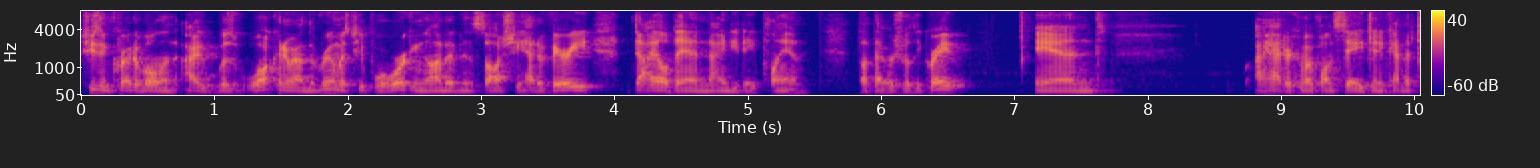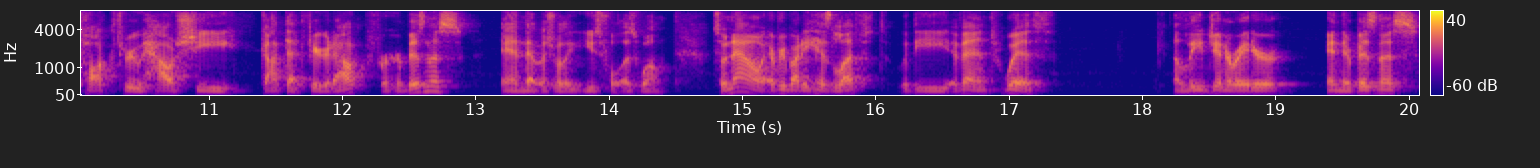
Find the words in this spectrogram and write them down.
she's incredible. And I was walking around the room as people were working on it and saw she had a very dialed in 90 day plan. Thought that was really great. And I had her come up on stage and kind of talk through how she got that figured out for her business. And that was really useful as well. So now everybody has left the event with a lead generator in their business,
